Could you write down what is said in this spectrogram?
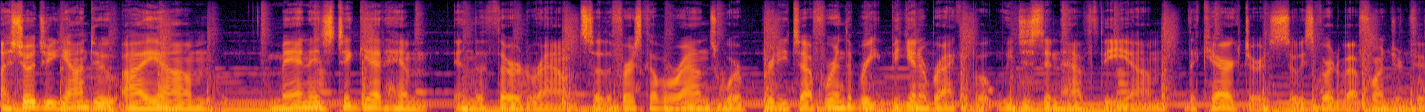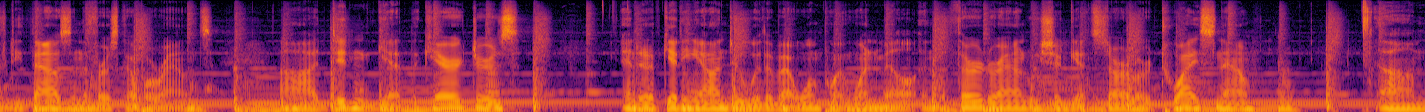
I showed you Yondu. I um, managed to get him in the third round. So the first couple rounds were pretty tough. We're in the beginner bracket, but we just didn't have the um, the characters. So we scored about 450,000 the first couple rounds. Uh, didn't get the characters. Ended up getting Yondu with about 1.1 mil in the third round. We should get Star Lord twice now. Um,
